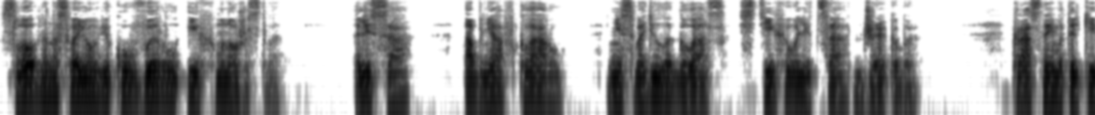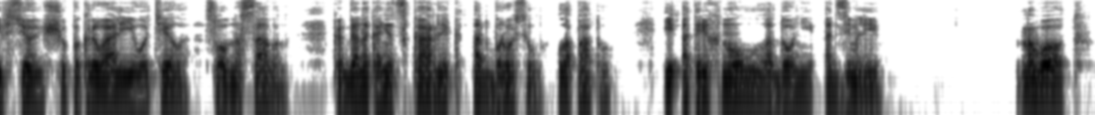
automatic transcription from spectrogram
словно на своем веку вырыл их множество. Лиса, обняв Клару, не сводила глаз с тихого лица Джекоба. Красные мотыльки все еще покрывали его тело, словно саван, когда, наконец, карлик отбросил лопату и отряхнул ладони от земли. — Ну вот,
